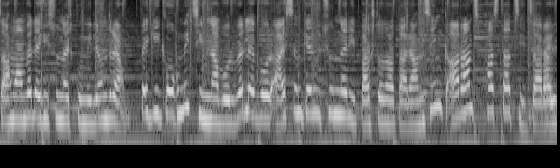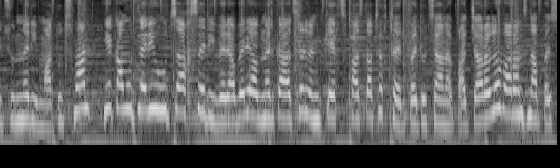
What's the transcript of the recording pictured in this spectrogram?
սահմանվել է 52 միլիոն դրամ։ Պեգի կողմից հիմնավորվել է, որ այս ընկերությունների պաշտոնատար անձինք առանց փաստացի ծառայությունների մատուցման եկամուտների ու ծախսերի վերաբերյալ ներկայացրել են կեղծ փաստաթղթեր պետությանը պատճառելով առանձնապես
